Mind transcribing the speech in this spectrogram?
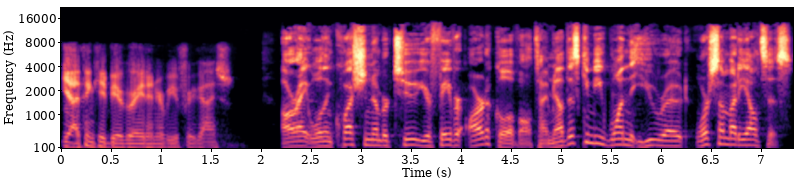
Yeah, I think he'd be a great interview for you guys. All right. Well, then, question number two: your favorite article of all time. Now, this can be one that you wrote or somebody else's.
